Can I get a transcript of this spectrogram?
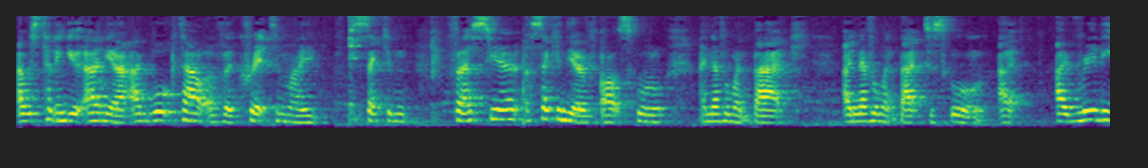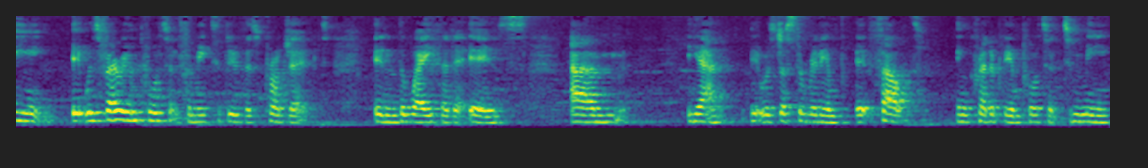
I was telling you earlier, I walked out of a crit in my second, first year, a second year of art school. I never went back. I never went back to school. I I really, it was very important for me to do this project in the way that it is. Um, yeah, it was just a really, it felt incredibly important to me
